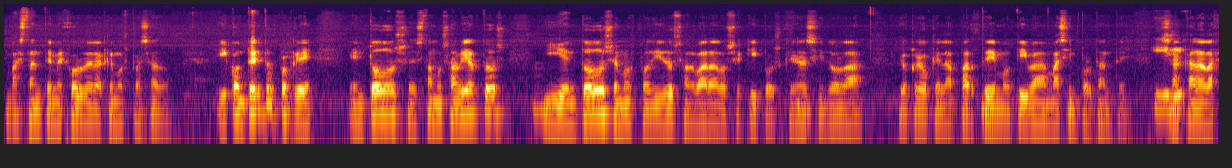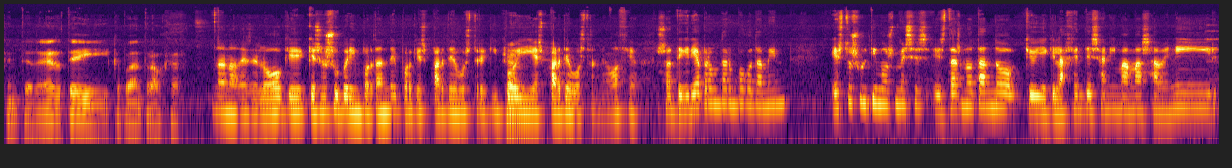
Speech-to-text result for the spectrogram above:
bastante mejor de la que hemos pasado. Y contentos porque en todos estamos abiertos y en todos hemos podido salvar a los equipos, que ha sido la, yo creo que la parte emotiva más importante. Sacar a la gente de ERTE y que puedan trabajar. No, no, desde luego que, eso es súper importante porque es parte de vuestro equipo y es parte de vuestro negocio. O sea, te quería preguntar un poco también, estos últimos meses, ¿estás notando que, oye, que la gente se anima más a venir?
